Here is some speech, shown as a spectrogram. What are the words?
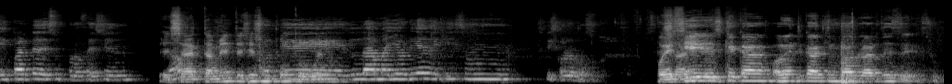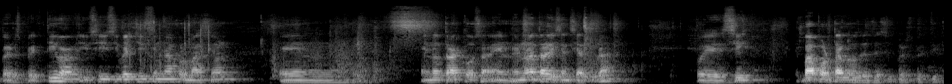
y parte de su profesión. Exactamente, sí es un punto bueno. La mayoría de aquí son psicólogos. Pues sí, es que cada, obviamente cada quien va a hablar desde su perspectiva. Y sí, si Vilchis tiene una formación en en otra cosa, en, en otra licenciatura, pues sí, va a aportarlo desde su perspectiva.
